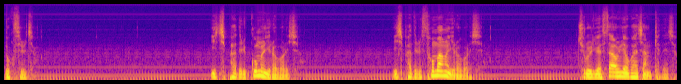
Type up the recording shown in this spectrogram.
녹슬죠. 이 지파들이 꿈을 잃어버리죠. 이 지파들이 소망을 잃어버리죠. 주를 위해 싸우려고 하지 않게 되죠.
